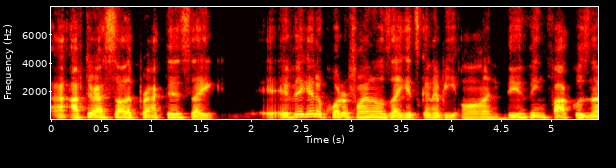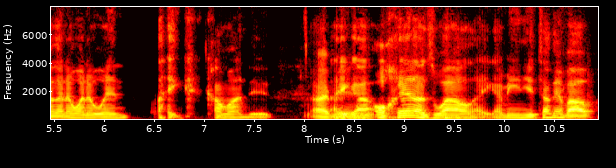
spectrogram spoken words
after I saw the practice, like if they get a quarterfinals, like it's gonna be on. Do you think Facu's not gonna want to win? Like, come on, dude. I mean, like uh, Ojeda as well. Like, I mean, you're talking about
